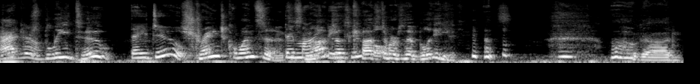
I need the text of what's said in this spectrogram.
actors bleed too. They do. Strange coincidence. They it's might not be just people. customers that bleed. Oh god.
